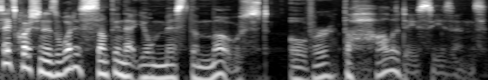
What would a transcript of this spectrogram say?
Tonight's question is What is something that you'll miss the most over the holiday seasons?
